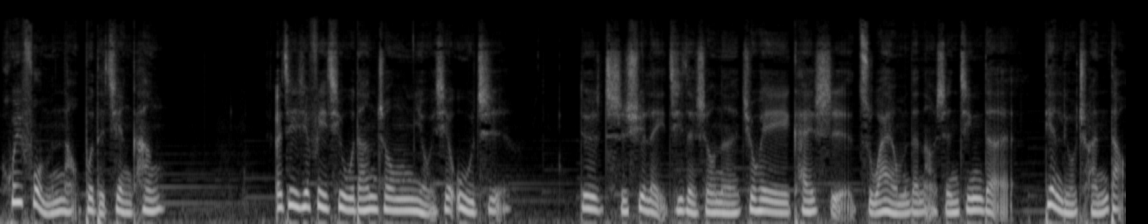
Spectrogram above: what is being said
恢复我们脑部的健康。而这些废弃物当中有一些物质，就是持续累积的时候呢，就会开始阻碍我们的脑神经的电流传导。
